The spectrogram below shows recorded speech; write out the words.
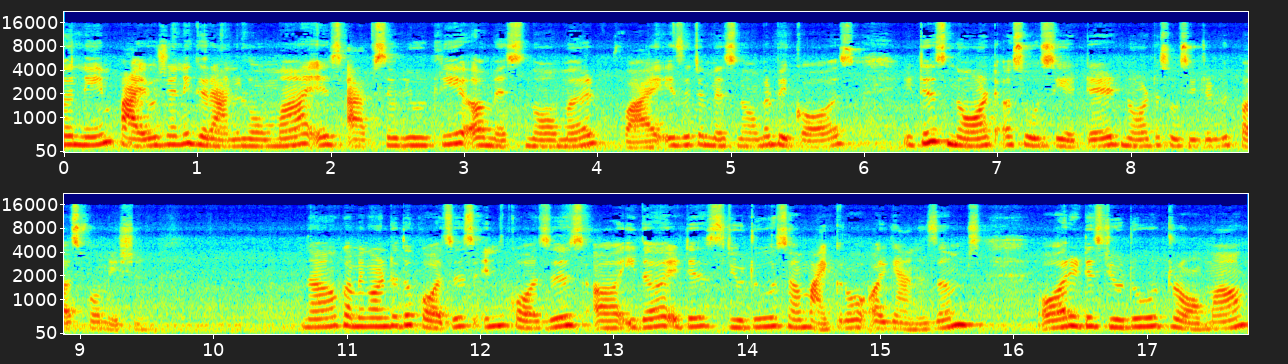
the name pyogenic granuloma is absolutely a misnomer. Why is it a misnomer? Because it is not associated, not associated with pus formation. Now, coming on to the causes. In causes, uh, either it is due to some microorganisms or it is due to trauma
